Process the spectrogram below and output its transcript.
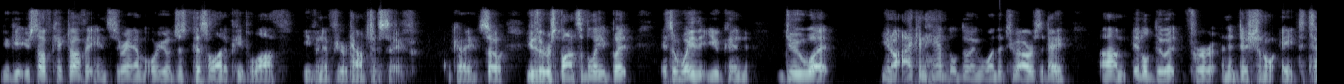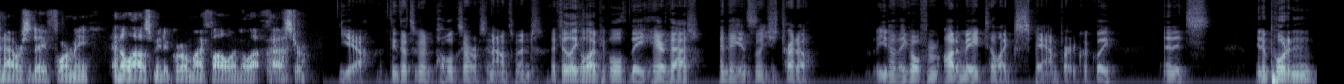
You get yourself kicked off at Instagram or you'll just piss a lot of people off, even if your account is safe. Okay. So use it responsibly, but it's a way that you can do what, you know, I can handle doing one to two hours a day. Um, it'll do it for an additional eight to 10 hours a day for me and allows me to grow my following a lot faster. Yeah. I think that's a good public service announcement. I feel like a lot of people, they hear that and they instantly just try to, you know, they go from automate to like spam very quickly. And it's an important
